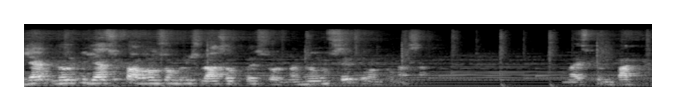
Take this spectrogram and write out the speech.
Gerson falou sobre estudar sobre pessoas, mas eu não sei por onde começar. Mas por empatia.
